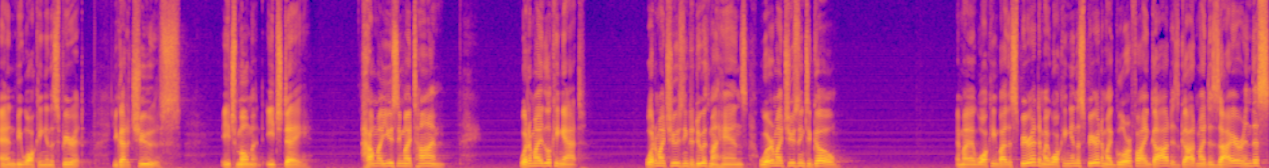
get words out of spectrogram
and be walking in the Spirit. You got to choose each moment, each day. How am I using my time? What am I looking at? What am I choosing to do with my hands? Where am I choosing to go? Am I walking by the Spirit? Am I walking in the Spirit? Am I glorifying God? Is God my desire in this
